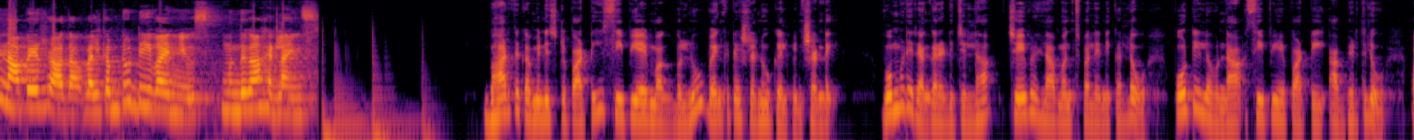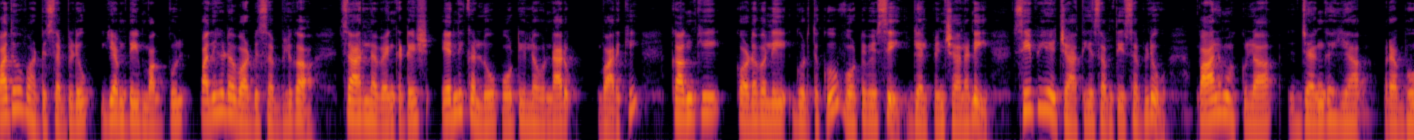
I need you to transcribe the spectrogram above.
నా పేరు Radha. Welcome to D Y news. ముందుగా హెడ్లైన్స్. భారత కమ్యూనిస్టు పార్టీ సిపిఐ మక్బుల్ను వెంకటేష్లను గెలిపించండి. ఉమ్మడి రంగారెడ్డి జిల్లా చేవెళ్ళ మున్సిపల్ ఎన్నికల్లో పోటీలో ఉన్న సిపిఐ పార్టీ అభ్యర్థులు పదో వార్డు సభ్యుడు ఎండి మక్బుల్ పదిహేడో వార్డు సభ్యులుగా సార్ల వెంకటేష్ ఎన్నికల్లో పోటీలో ఉన్నారు. వారికి కంకి కొడవలి గుర్తుకు ఓటు వేసి గెలిపించాలని సిపిఐ జాతీయ సమితి సభ్యుడు పాలమక్కుల జంగయ్య ప్రభు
